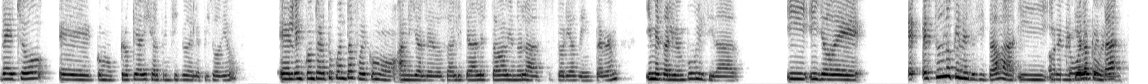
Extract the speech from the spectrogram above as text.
de hecho, eh, como creo que ya dije al principio del episodio, el encontrar tu cuenta fue como anillo al dedo, o sea, literal estaba viendo las historias de Instagram y me salió en publicidad. Y, yo de, e, esto es lo que necesitaba y, me metí a la cuenta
